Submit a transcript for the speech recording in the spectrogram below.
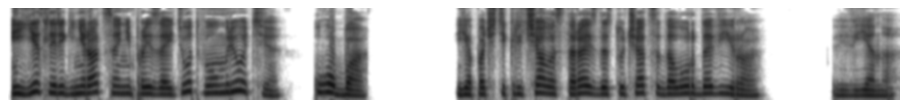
и если регенерация не произойдет, вы умрете. Оба! Я почти кричала, стараясь достучаться до лорда Вира. «Вивьена,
